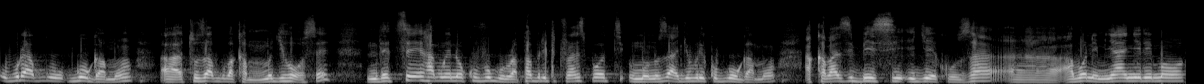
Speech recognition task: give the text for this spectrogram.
uburiya bwu- bwugamo ah, tuzabwubaka mu mujyi hose ndetse hamwe no kuvugurura public transport umuntu uzajya uba uri ku bwugamo akaba azi bisi igiye kuza ah, abona imyanya irimo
